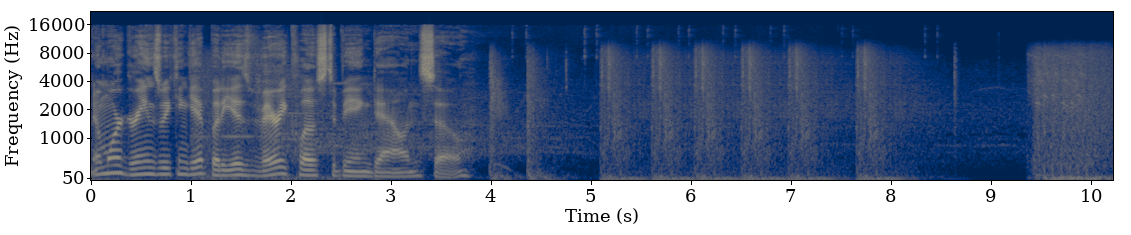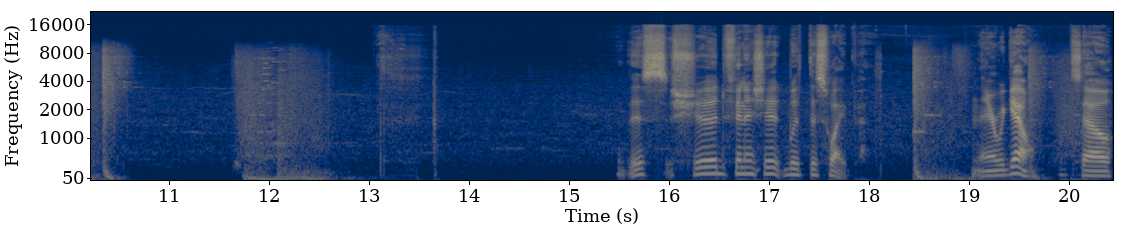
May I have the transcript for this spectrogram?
No more greens we can get, but he is very close to being down, so This should finish it with the swipe. And there we go. So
